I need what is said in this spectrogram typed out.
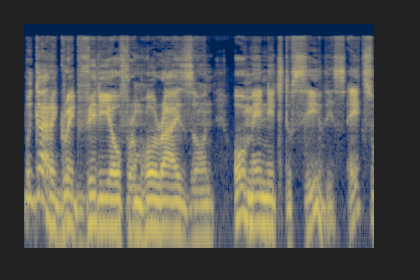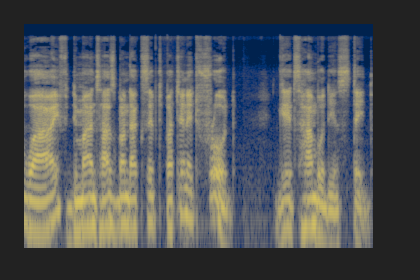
We got a great video from Horizon. Oh, All men need to see this. Ex-wife demands husband accept paternity fraud. Gets humbled instead.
